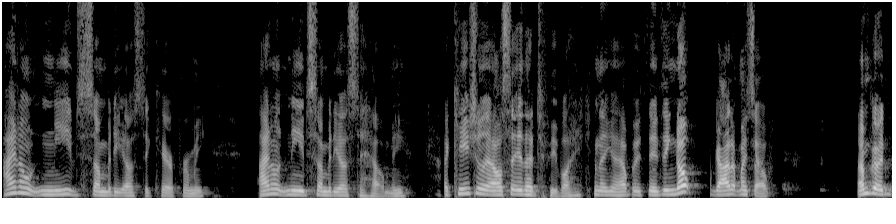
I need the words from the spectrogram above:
I don't need somebody else to care for me. I don't need somebody else to help me. Occasionally, I'll say that to people. Hey, can I help you with anything? Nope, got it myself. I'm good.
